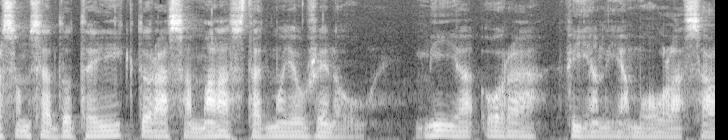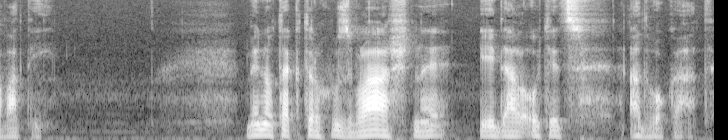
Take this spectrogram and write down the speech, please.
som sa do tej, ktorá sa mala stať mojou ženou. Mia Ora Fiania Mola Salvati. Meno tak trochu zvláštne jej dal otec advokát,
